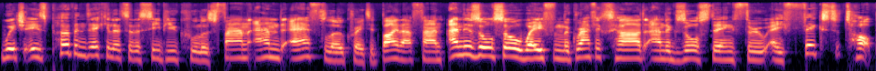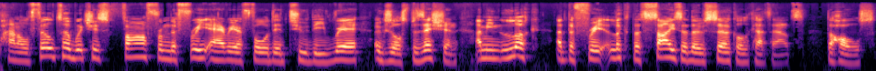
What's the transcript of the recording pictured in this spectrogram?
which is perpendicular to the CPU cooler's fan and airflow created by that fan, and is also away from the graphics card and exhausting through a fixed top panel filter, which is far from the free area afforded to the rear exhaust position. I mean, look at the free, look at the size of those circle cutouts, the holes.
